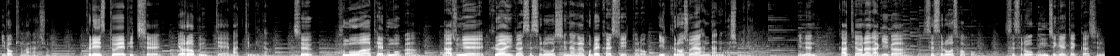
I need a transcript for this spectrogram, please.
이렇게 말하죠. 그리스도의 빛을 여러분께 맡깁니다. 즉 부모와 대부모가 나중에 그 아이가 스스로 신앙을 고백할 수 있도록 이끌어줘야 한다는 것입니다. 이는 갓 태어난 아기가 스스로 서고 스스로 움직일 때까진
